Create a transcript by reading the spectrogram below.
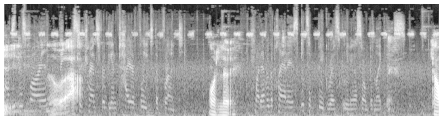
Attacks this far in, they Wow. must have transferred the entire fleet to the front. อดเลย Whatever the plan is, it's a big risk leaving us open like this. เกา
